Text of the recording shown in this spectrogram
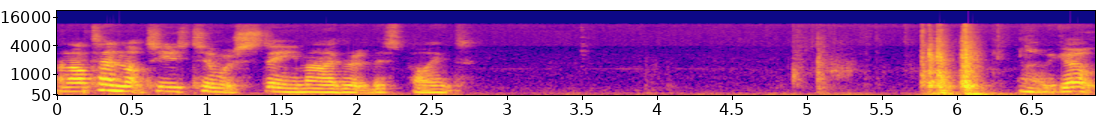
And I'll tend not to use too much steam either at this point. There we go.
